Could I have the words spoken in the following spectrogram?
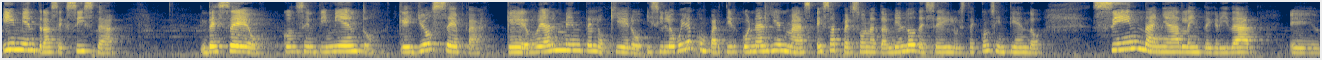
Y mientras exista deseo, consentimiento, que yo sepa que realmente lo quiero y si lo voy a compartir con alguien más, esa persona también lo desee y lo esté consintiendo sin dañar la integridad eh,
